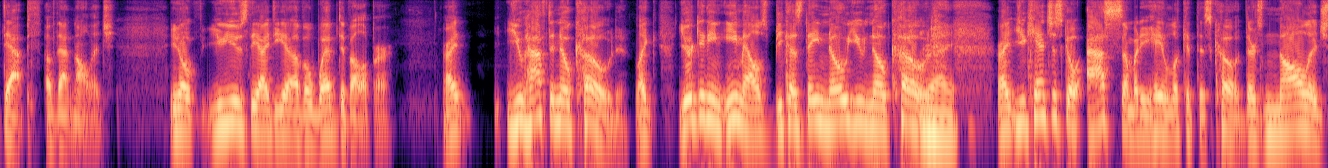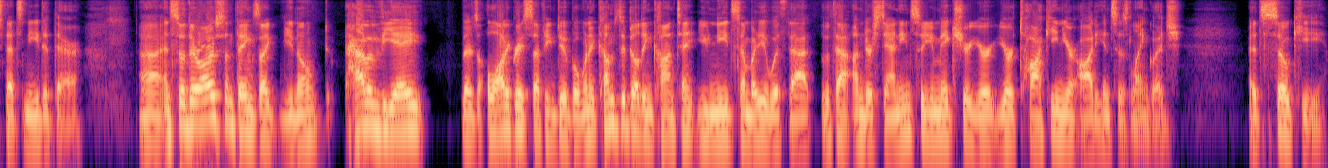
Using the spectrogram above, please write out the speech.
depth of that knowledge you know you use the idea of a web developer right you have to know code like you're getting emails because they know you know code Right. right? You can't just go ask somebody, hey, look at this code. There's knowledge that's needed there. Uh, and so there are some things like, you know, have a VA. There's a lot of great stuff you can do, but when it comes to building content, you need somebody with that with that understanding. So you make sure you're you're talking your audience's language. It's so key.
